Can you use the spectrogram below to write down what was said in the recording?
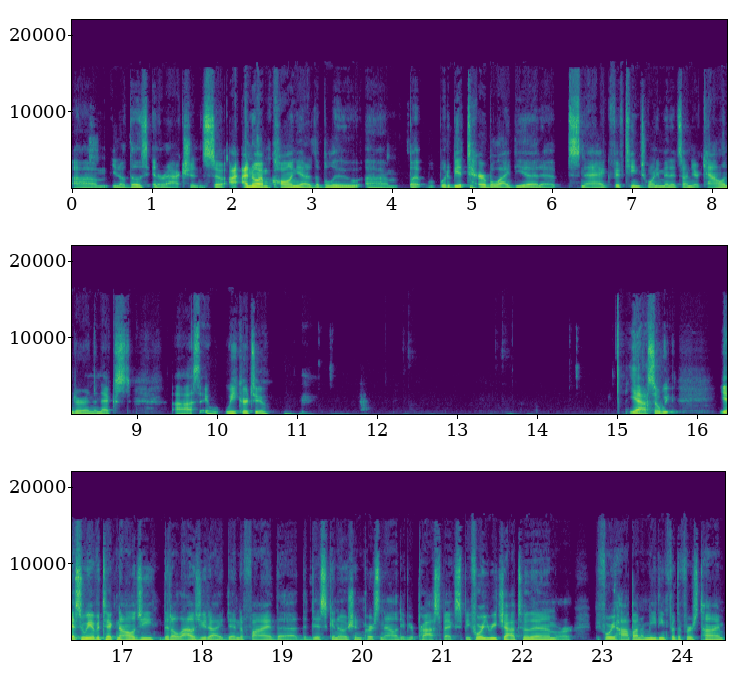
um, you know those interactions. So I, I, know I'm calling you out of the blue, um, but would it be a terrible idea to snag 15, 20 minutes on your calendar in the next uh, say week or two? Yeah, so we yeah, so we have a technology that allows you to identify the the DISC and OCEAN personality of your prospects before you reach out to them or before you hop on a meeting for the first time.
